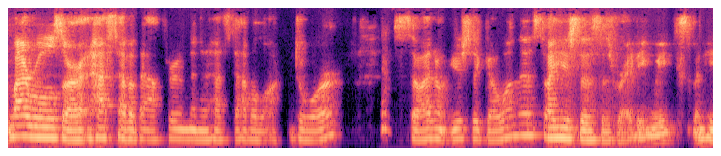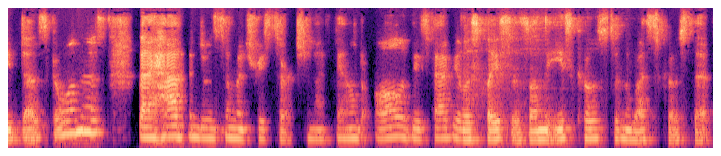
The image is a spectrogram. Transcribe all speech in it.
my rules are it has to have a bathroom and it has to have a locked door. So I don't usually go on those. So I use those as writing weeks when he does go on those. But I have been doing so much research and I found all of these fabulous places on the East Coast and the West Coast that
